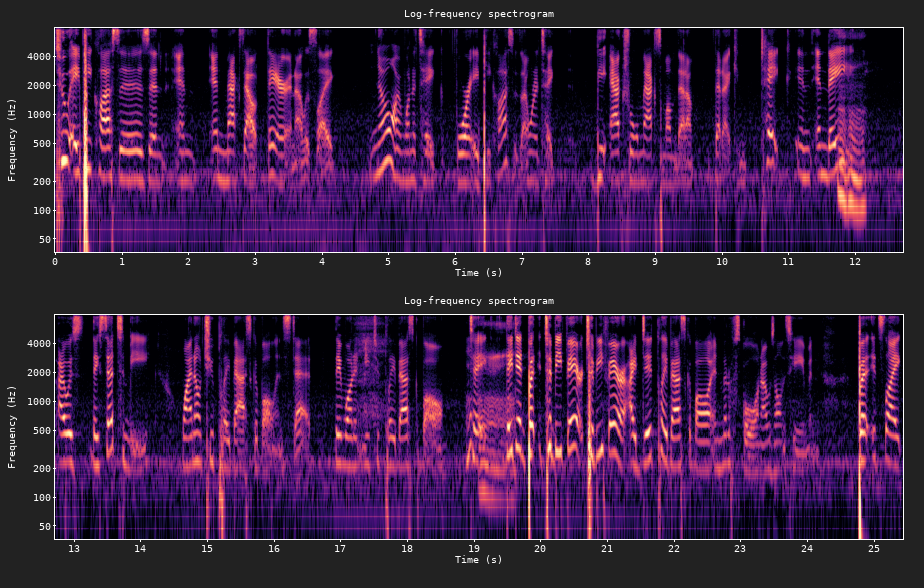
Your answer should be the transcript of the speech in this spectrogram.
two AP classes and and and max out there. And I was like, no, I want to take four AP classes. I want to take the actual maximum that I'm that I can take. And and they, mm-hmm. I was they said to me, why don't you play basketball instead? They wanted me to play basketball take. Mm. They did, but to be fair, to be fair, I did play basketball in middle school and I was on the team, and but it's like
